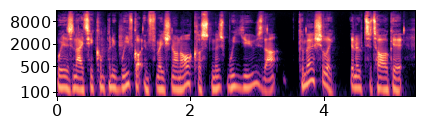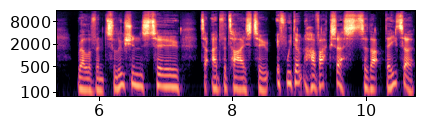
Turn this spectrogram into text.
we as an IT company, we've got information on our customers, we use that commercially, you know, to target relevant solutions to, to advertise to. If we don't have access to that data,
